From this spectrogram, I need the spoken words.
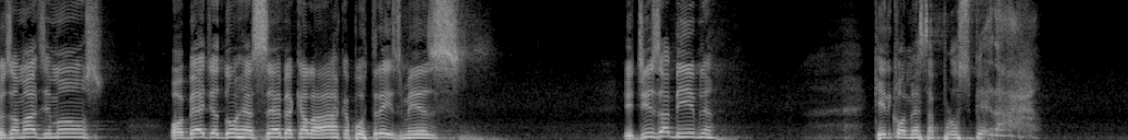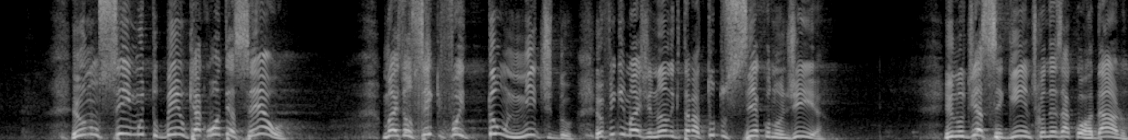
Meus amados irmãos, Obed-Edom recebe aquela arca por três meses. E diz a Bíblia que ele começa a prosperar. Eu não sei muito bem o que aconteceu, mas eu sei que foi tão nítido. Eu fico imaginando que estava tudo seco num dia, e no dia seguinte, quando eles acordaram,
